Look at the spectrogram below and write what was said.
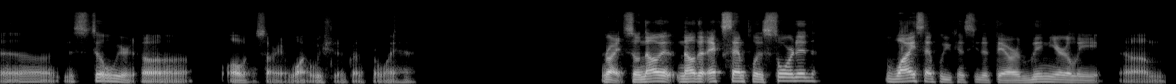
uh it's still weird. Uh oh sorry, why we should have gone for Y hat. Right. So now now that X sample is sorted, Y sample you can see that they are linearly um,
